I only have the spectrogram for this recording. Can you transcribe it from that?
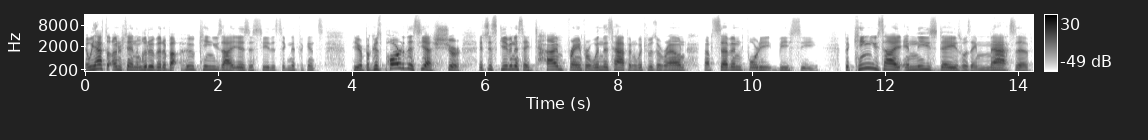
And we have to understand a little bit about who King Uzziah is to see the significance here. Because part of this, yes, sure, it's just giving us a time frame for when this happened, which was around um, 740 BC. But King Uzziah in these days was a massive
